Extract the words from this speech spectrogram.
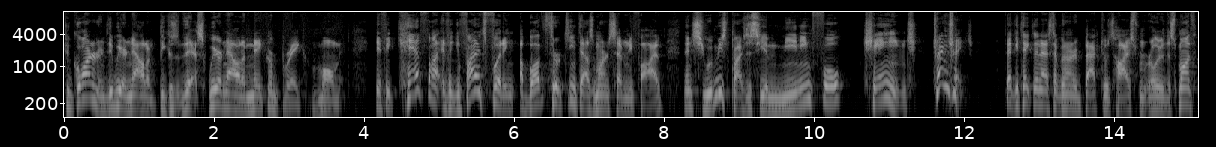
To Garner, that we are now, because of this, we are now at a make or break moment. If it can't find, if it can find its footing above 13,175, then she wouldn't be surprised to see a meaningful change, trend change that could take the Nasdaq 100 back to its highs from earlier this month,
